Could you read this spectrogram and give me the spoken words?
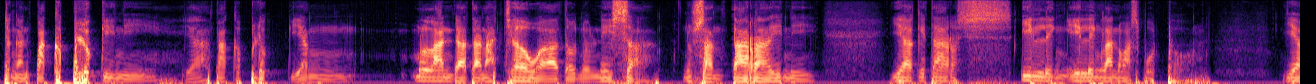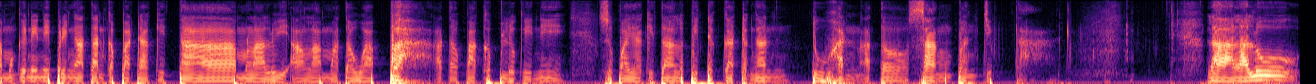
dengan pagebluk ini ya pagebluk yang melanda tanah Jawa atau Indonesia Nusantara ini ya kita harus iling iling lan waspodo Ya mungkin ini peringatan kepada kita melalui alam atau wabah atau pagebluk ini supaya kita lebih dekat dengan Tuhan atau Sang Pencipta. Lah lalu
